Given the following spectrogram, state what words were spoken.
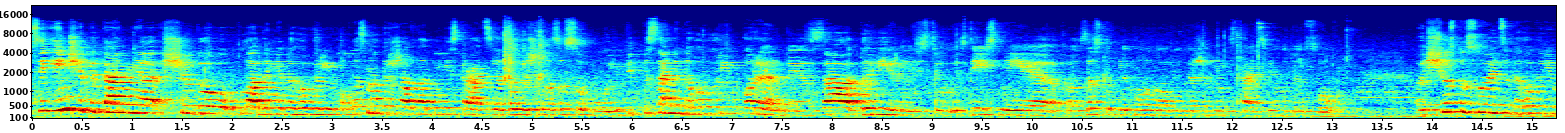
Всі інші питання щодо укладення договорів обласна державна адміністрація залишила за собою. Підписання договорів оренди за довіреністю здійснює е, заступник голови облдержадміністрації Гуденцов. Що стосується договорів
